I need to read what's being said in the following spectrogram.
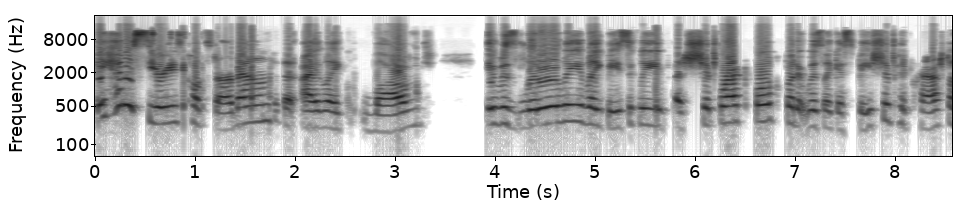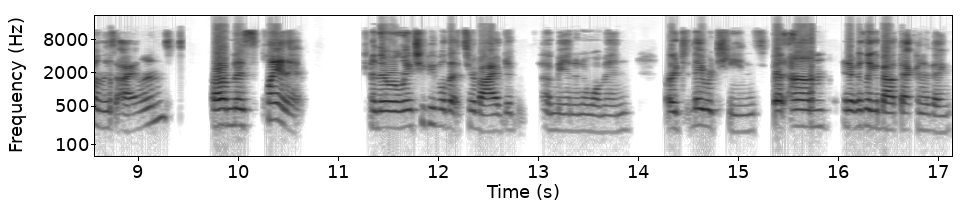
They had a series called Starbound that I like loved it was literally like basically a shipwreck book, but it was like a spaceship had crashed on this island, on this planet, and there were only two people that survived a, man and a woman, or they were teens, but um, and it was like about that kind of thing.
